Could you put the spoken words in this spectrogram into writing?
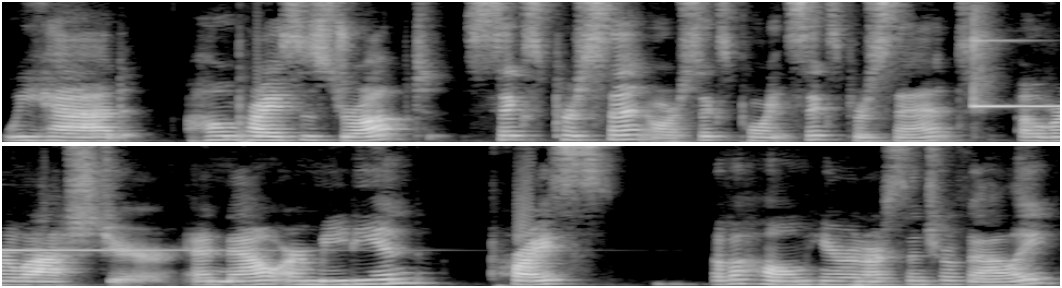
we had home prices dropped 6% or 6.6% over last year. And now our median price of a home here in our Central Valley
